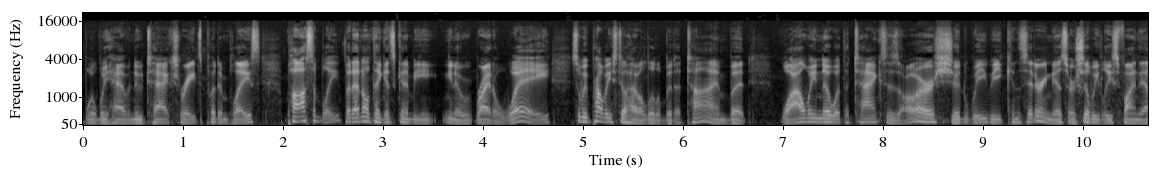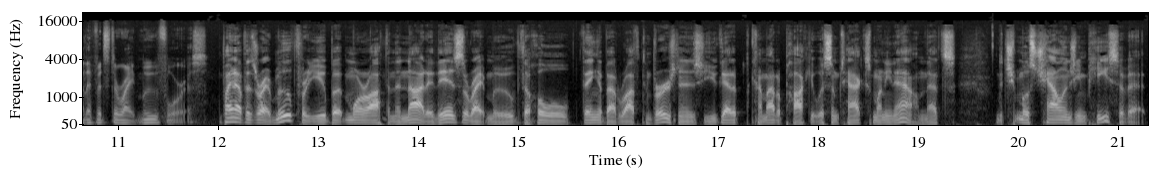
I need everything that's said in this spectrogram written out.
will we have new tax rates put in place, possibly, but I don't think it's going to be you know right away. So we probably still have a little bit of time. But while we know what the taxes are, should we be considering this, or should we at least find out if it's the right move for us? Find out if it's the right move for you, but more often than not, it is the right move. The whole thing about Roth conversion is you got to come out of pocket with some tax money now, and that's the ch- most challenging piece of it.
